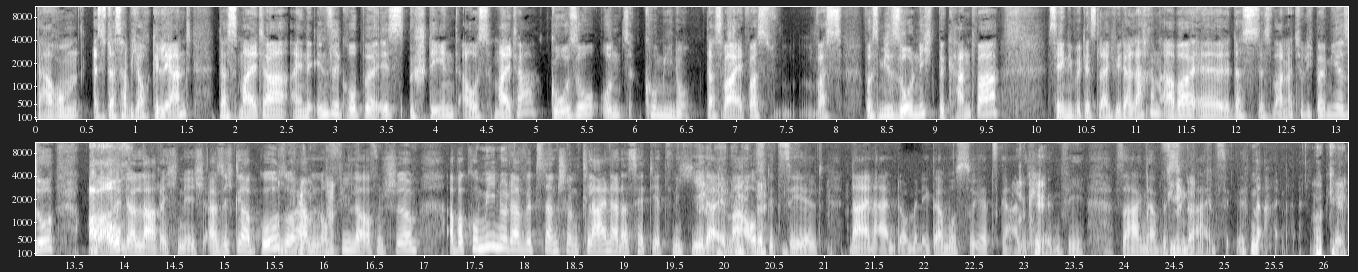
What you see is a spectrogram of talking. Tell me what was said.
darum, also das habe ich auch gelernt, dass Malta eine Inselgruppe ist, bestehend aus Malta, Gozo und Comino. Das war etwas, was, was mir so nicht bekannt war. Sani wird jetzt gleich wieder lachen, aber äh, das, das war natürlich bei mir so. Aber Nein, auch. da lache ich nicht. Also ich glaube, Gozo Okay, haben noch dann- viele auf dem Schirm, aber Comino, da wird's dann schon kleiner. Das hätte jetzt nicht jeder immer aufgezählt. Nein, nein, Dominik, da musst du jetzt gar nicht Okay. irgendwie sagen, da bist Vielen du der Dank. Einzige. Nein. Okay.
